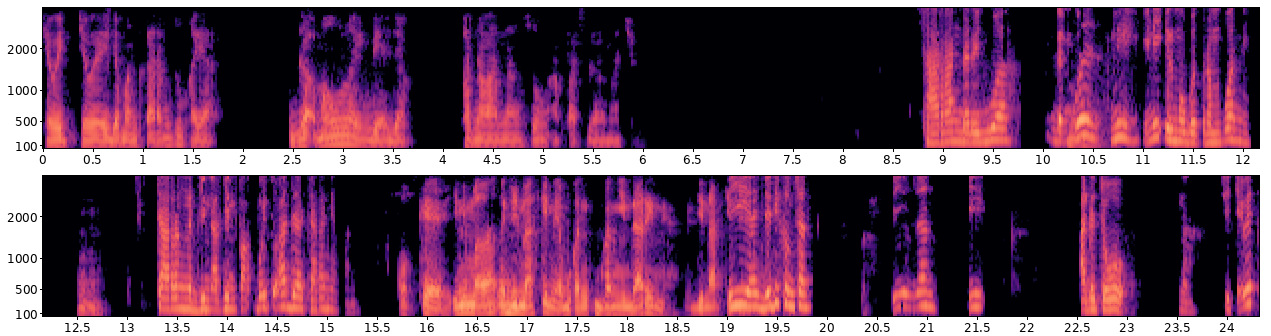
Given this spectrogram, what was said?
cewek-cewek zaman sekarang tuh kayak nggak mau lah yang diajak kenalan langsung apa segala macam. Saran dari gua dan gue nih ini ilmu buat perempuan nih. Mm-mm. Cara ngejinakin fuckboy itu ada caranya, Pan. Oke, ini malah ngejinakin ya, bukan bukan ngindarin ya, ngejinakin. ya. Iya, jadi kalau misal iya misal ih ada cowok. Nah, si cewek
